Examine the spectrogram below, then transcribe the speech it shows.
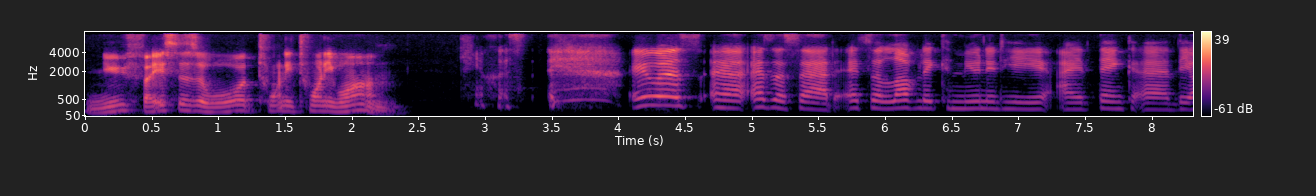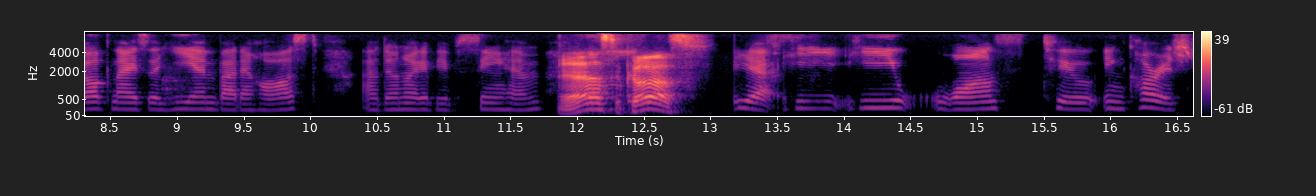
New Faces Award 2021. it was it was uh, as I said, it's a lovely community. I think uh, the organizer Ian Badenhorst. I don't know if you've seen him. Yes, of course. Yeah, he he wants to encourage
